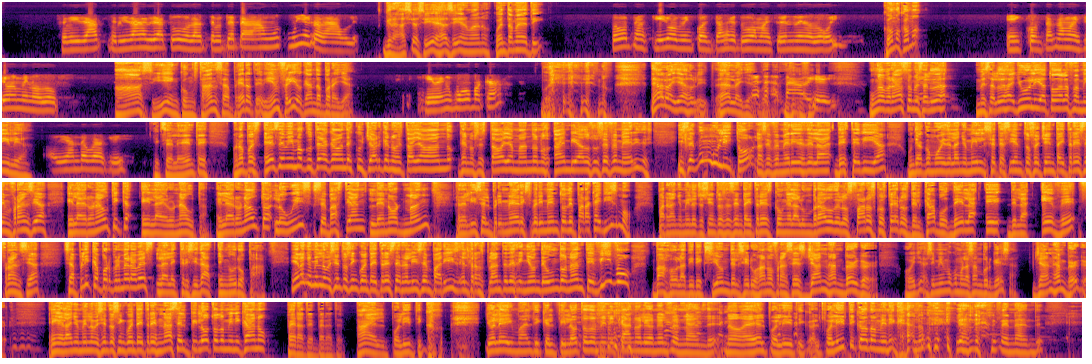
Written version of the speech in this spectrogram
Feliz, feliz Navidad a todos. La está muy agradable. Gracias, sí, es así, hermano. Cuéntame de ti. Todo tranquilo, en Constanza que tuvo amaneció en menos dos hoy. ¿Cómo, cómo? En Constanza amaneció en menos dos. Ah, sí, en Constanza, espérate, bien frío que anda por allá. Que ven un poco para acá. Bueno, déjalo allá, Julita, déjalo allá. Está bien. Un abrazo, me saluda, me saludas a Julie y a toda la familia. Ahí anda por aquí. Excelente. Bueno, pues ese mismo que ustedes acaban de escuchar que nos está llamando, que nos estaba llamando, nos ha enviado sus efemérides. Y según Julito, las efemérides de, la, de este día, un día como hoy del año 1783 en Francia, el aeronáutica, el aeronauta, el aeronauta Louis Sebastian Lenormand realiza el primer experimento de paracaidismo para el año 1863 con el alumbrado de los faros costeros del cabo de la E, de la EV, Francia, se aplica por primera vez la electricidad en Europa. En el año 1953 se realiza en París el trasplante de riñón de un donante vivo bajo la dirección del cirujano francés Jan Hamburger. Oye, así mismo como las hamburguesas. Jan Hamburger. En el año 1953 nace el piloto dominicano Espérate, espérate. Ah, el político. Yo leí mal de que el piloto dominicano Leonel Fernández. No, es el político. El político dominicano Leonel Fernández.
